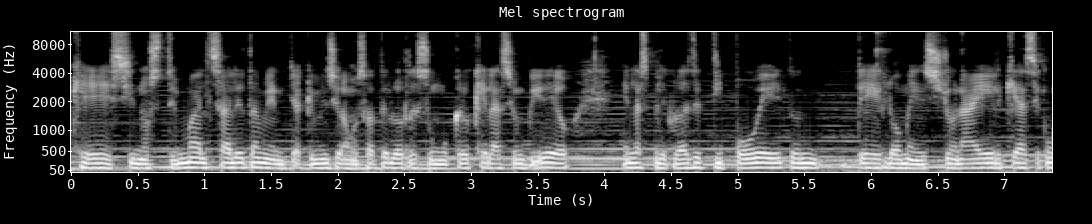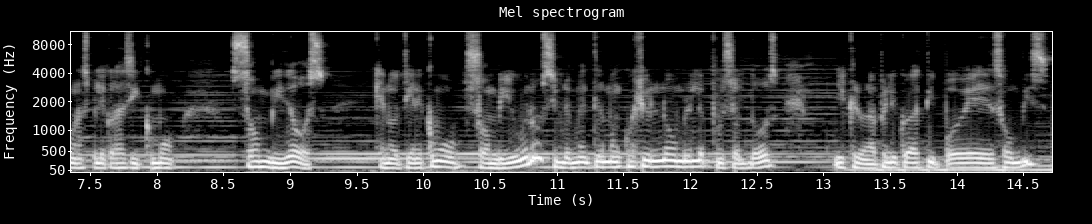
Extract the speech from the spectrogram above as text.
que si no estoy mal sale también, ya que mencionamos a te lo resumo, creo que él hace un video en las películas de tipo B donde lo menciona él, que hace como unas películas así como Zombie 2, que no tiene como Zombie 1, simplemente el man cogió el nombre y le puso el 2 y creó una película tipo B de zombies.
